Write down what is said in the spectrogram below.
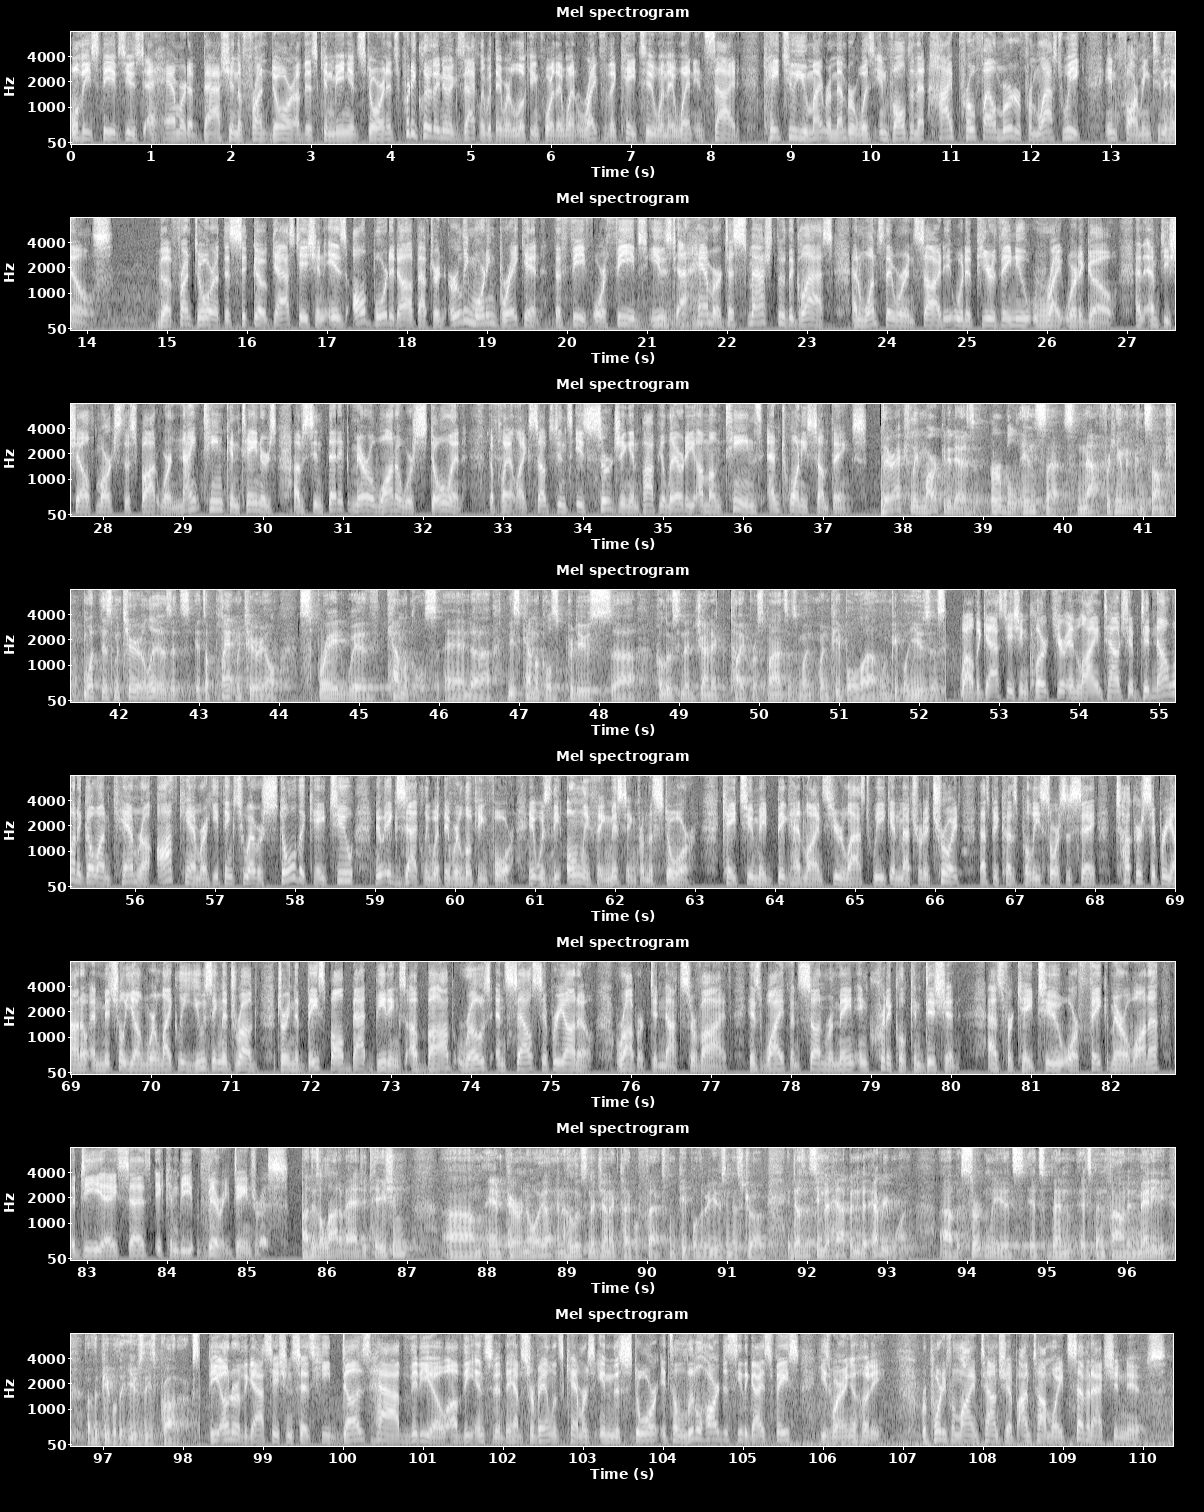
Well, these thieves used a hammer to bash in the front door of this convenience store, and it's pretty clear they knew exactly what they were looking for. They went right for the K2 when they went inside. K2, you might remember, was involved in that high-profile murder from last week in Farmington Hills. The front door at the Citgo gas station is all boarded up after an early morning break-in. The thief or thieves used a hammer to smash through the glass, and once they were inside, it would appear they knew right where to go. An empty shelf marks the spot where 19 containers of synthetic marijuana were stolen. The plant-like substance is surging in popularity among teens and 20-somethings. They're actually marketed as herbal incense, not for human consumption. What this material is, it's, it's a plant material sprayed with chemicals, and uh, these chemicals produce uh, hallucinogenic type responses when, when, people, uh, when people use this. While the gas station clerk here in Lyon Township did not want to go on camera, off camera, he thinks whoever stole the K2 knew exactly what they were looking for. It was the only thing missing from the store. K2 made big headlines here last week in Metro Detroit. That's because police sources say Tucker Cipriano and Mitchell Young were likely using the drug during the baseball bat beatings of Bob, Rose, and Sal Cipriano. Robert did not survive. His wife and son remain in critical condition. As for K2 or fake marijuana, the DEA says it can be very dangerous. Uh, there's a lot of agitation um, and paranoia and hallucinogenic type effects from people that are using this drug. It doesn't seem to happen to everyone, uh, but certainly it's, it's, been, it's been found in many of the people that use these products. The owner of the gas station says he does have video of the incident. They have surveillance cameras in the store. It's a little hard to see the guy's face. He's wearing a hoodie. Reporting from Lyon Township, I'm Tom Waite, 7 Action News.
